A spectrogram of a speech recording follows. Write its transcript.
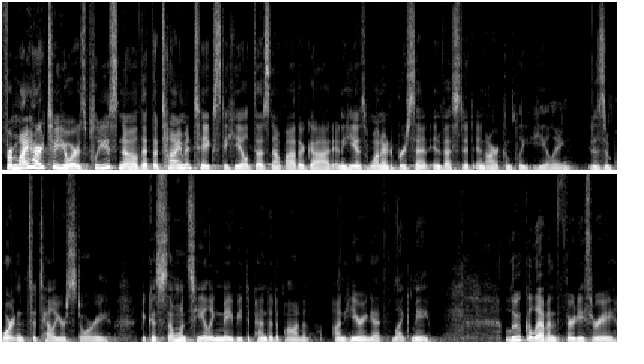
From my heart to yours, please know that the time it takes to heal does not bother God, and He is 100% invested in our complete healing. It is important to tell your story because someone's healing may be dependent upon on hearing it, like me. Luke 11:33.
